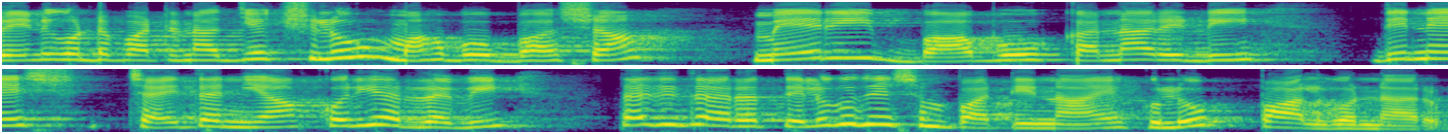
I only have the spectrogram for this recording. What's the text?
రేణిగుంట పట్టణ అధ్యక్షులు మహబూబ్ బాషా మేరీ బాబు కన్నారెడ్డి దినేష్ చైతన్య కొరియర్ రవి తదితర తెలుగుదేశం పార్టీ నాయకులు పాల్గొన్నారు.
